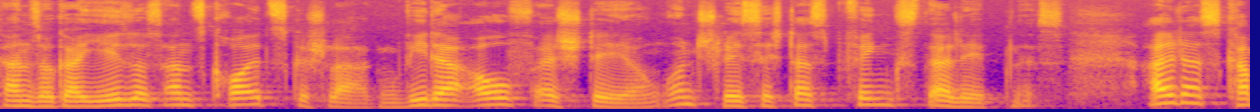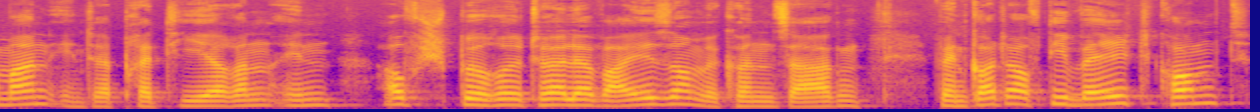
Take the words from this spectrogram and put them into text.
Dann sogar Jesus ans Kreuz geschlagen, Wiederauferstehung und schließlich das Pfingsterlebnis. All das kann man interpretieren in, auf spirituelle Weise und wir können sagen, wenn Gott auf die Welt kommt,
